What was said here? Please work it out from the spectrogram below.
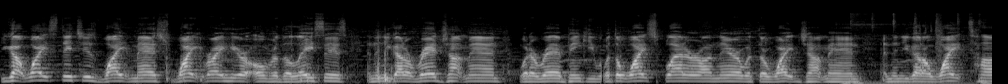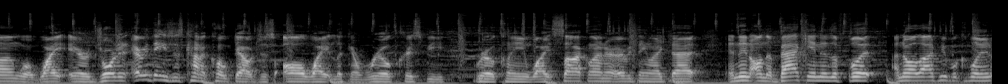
you got white stitches white mesh white right here over the laces and then you got a red jumpman with a red binky with the white splatter on there with the white jumpman and then you got a white tongue with white air jordan. Everything's just kind of coked out just all white looking real crispy real clean white sock liner everything like that and then on the back end of the foot, I know a lot of people complain,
